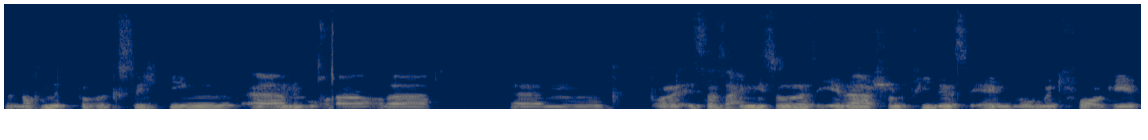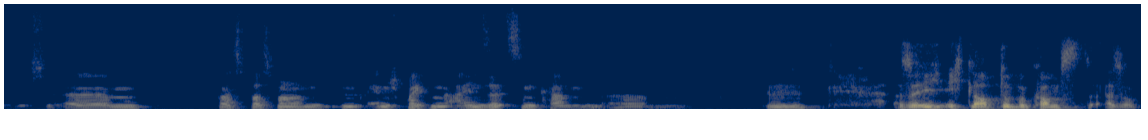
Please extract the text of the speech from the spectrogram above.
noch mit berücksichtigen? Ähm, mhm. Oder, oder, ähm, oder ist das eigentlich so, dass ihr da schon vieles irgendwo mit vorgebt? Ähm, was, was man entsprechend einsetzen kann. Ähm. Mhm. Also ich, ich glaube, du bekommst, also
